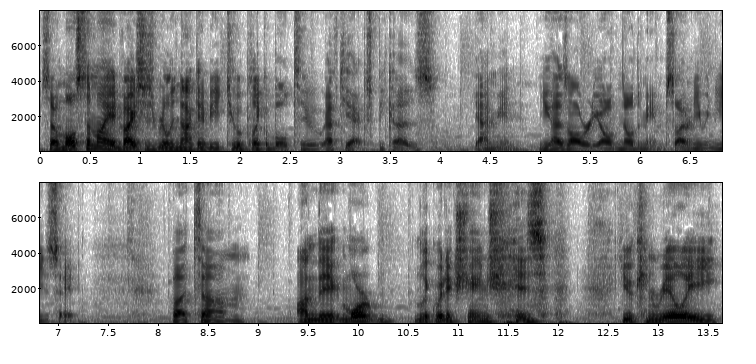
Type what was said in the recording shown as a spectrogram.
So most of my advice is really not going to be too applicable to FTX because yeah, I mean, you guys already all know the meme, so I don't even need to say it. But um, on the more liquid exchanges, you can really,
